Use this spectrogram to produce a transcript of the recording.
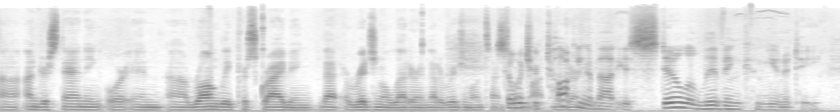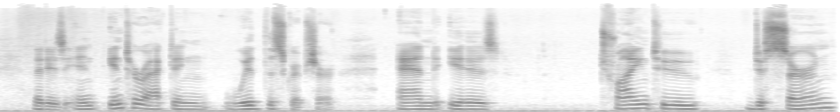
uh, understanding or in uh, wrongly prescribing that original letter and that original intent. So what you're talking about is still a living community that is in, interacting with the scripture and is trying to discern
